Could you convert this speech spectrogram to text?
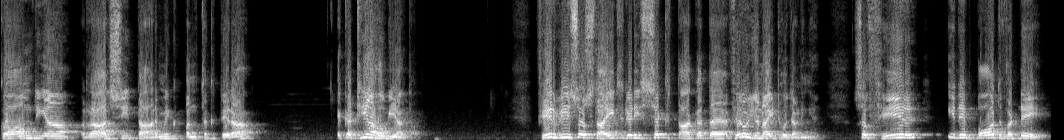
ਕੌਮ ਦੀਆਂ ਰਾਜਸੀ ਧਾਰਮਿਕ ਪੰਥਕ ਧਿਰਾਂ ਇਕੱਠੀਆਂ ਹੋ ਗਈਆਂ ਤਾਂ ਫਿਰ 2027 ਚ ਜਿਹੜੀ ਸਿੱਖ ਤਾਕਤ ਹੈ, ਫਿਰ ਉਹ ਯੂਨਾਈਟ ਹੋ ਜਾਣੀ ਹੈ। ਸੋ ਫਿਰ ਇਹਦੇ ਬਹੁਤ ਵੱਡੇ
